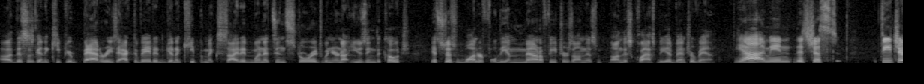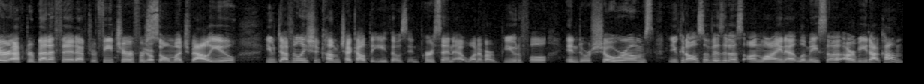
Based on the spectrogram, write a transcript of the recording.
Uh, this is going to keep your batteries activated, going to keep them excited when it's in storage when you're not using the coach. It's just wonderful the amount of features on this on this Class B adventure van. Yeah, I mean, it's just feature after benefit after feature for Yep. so much value. You definitely should come check out the Ethos in person at one of our beautiful indoor showrooms. You can also visit us online at lamesarv.com.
